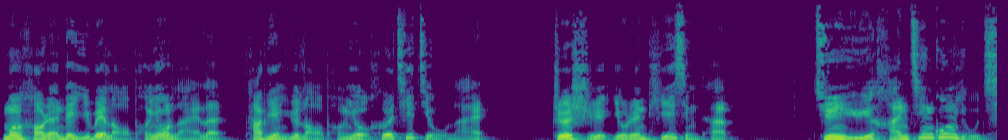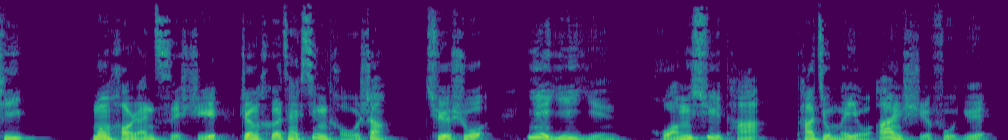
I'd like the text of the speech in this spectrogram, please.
孟浩然的一位老朋友来了，他便与老朋友喝起酒来。这时有人提醒他：“君与韩金公有妻。”孟浩然此时正喝在兴头上，却说。夜已饮，黄旭他，他就没有按时赴约。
